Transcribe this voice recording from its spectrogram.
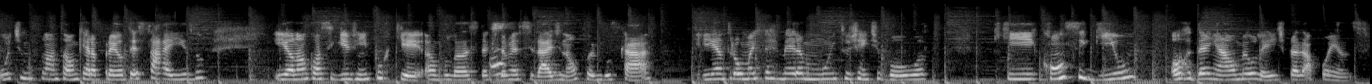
o último plantão que era para eu ter saído. E eu não consegui vir porque a ambulância daqui da minha cidade não foi me buscar. E entrou uma enfermeira muito gente boa que conseguiu ordenhar o meu leite para dar pro Enzo.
